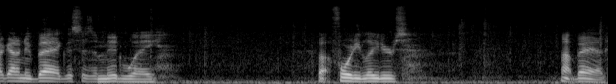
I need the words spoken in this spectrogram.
I got a new bag. This is a Midway, about 40 liters. Not bad.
